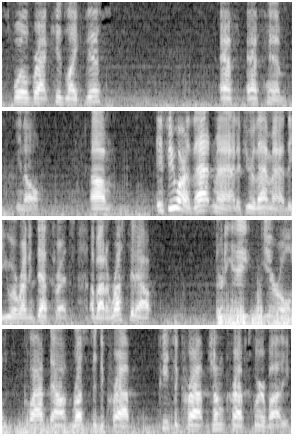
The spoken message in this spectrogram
spoiled brat kid like this, f f him. You know. Um, if you are that mad, if you are that mad that you are writing death threats about a rusted out 38 year old, clapped out, rusted to crap, piece of crap, junk crap square body,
